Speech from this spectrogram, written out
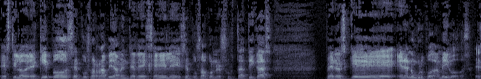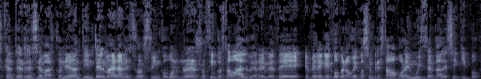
estilo del equipo, se puso rápidamente de GL y se puso a poner sus tácticas, pero es que eran un grupo de amigos. Es que antes de ese Vasconia eran Tintelma, eran esos cinco. Bueno, no eran esos cinco, estaba Albert en vez de, en vez de Gecko, pero Gecko siempre estaba por ahí muy cerca de ese equipo.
